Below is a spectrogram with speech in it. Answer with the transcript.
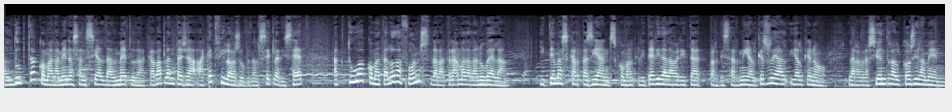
el dubte, com a element essencial del mètode que va plantejar aquest filòsof del segle XVII, actua com a taló de fons de la trama de la novel·la i temes cartesians com el criteri de la veritat per discernir el que és real i el que no, la relació entre el cos i la ment,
